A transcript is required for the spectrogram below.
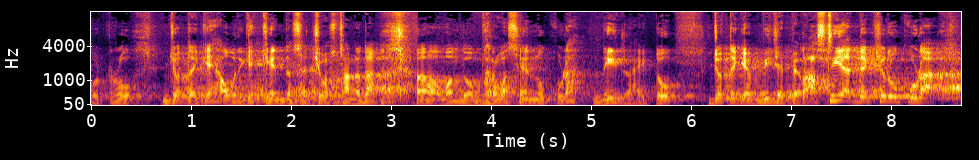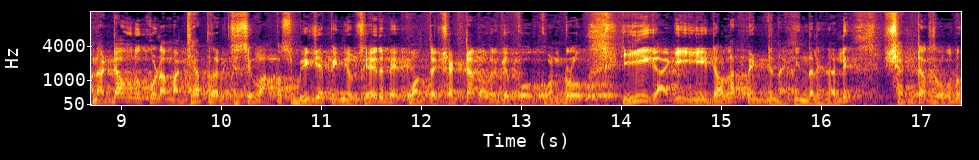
ಕೊಟ್ಟರು ಜೊತೆಗೆ ಅವರಿಗೆ ಕೇಂದ್ರ ಸಚಿವ ಸ್ಥಾನದ ಒಂದು ಭರವಸೆಯನ್ನು ಕೂಡ ನೀಡಲಾಯಿತು. ಜೊತೆಗೆ ಬಿ ಜೆ ಪಿ ರಾಷ್ಟ್ರೀಯ ಅಧ್ಯಕ್ಷರು ಕೂಡ ನಡ್ಡಾ ಅವರು ಕೂಡ ಮಧ್ಯಪ್ರವೇಶಿಸಿ ವಾಪಸ್ ಬಿ ಜೆ ಪಿ ನೀವು ಸೇರಬೇಕು ಅಂತ ಶೆಟ್ಟರ್ ಅವರಿಗೆ ಕೋರ್ಕೊಂಡ್ರು. ಹೀಗಾಗಿ ಈ ಡೆವಲಪ್ಮೆಂಟಿನ ಹಿನ್ನೆಲೆಯಲ್ಲಿ ಶೆಟ್ಟರ್ ಅವರು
